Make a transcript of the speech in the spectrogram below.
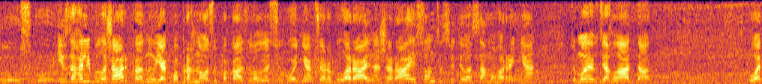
блузку. І взагалі було жарко, ну як по прогнозу показувало на сьогодні. А вчора була реальна жара, і сонце світило з самого рання. Тому я вдягла так. От.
